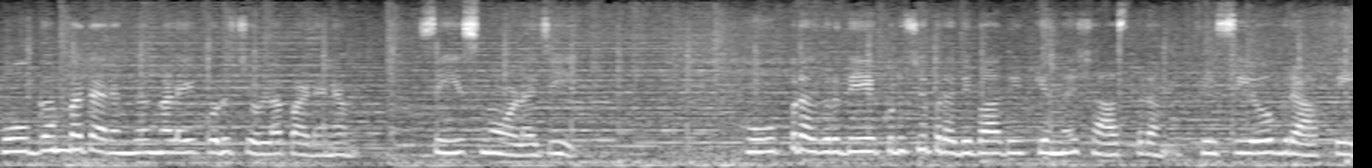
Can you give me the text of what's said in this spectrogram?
ഭൂകമ്പ തരംഗങ്ങളെക്കുറിച്ചുള്ള പഠനം സീസ്മോളജി. ഭൂപ്രകൃതിയെക്കുറിച്ച് പ്രതിപാദിക്കുന്ന ശാസ്ത്രം ഫിസിയോഗ്രാഫി.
